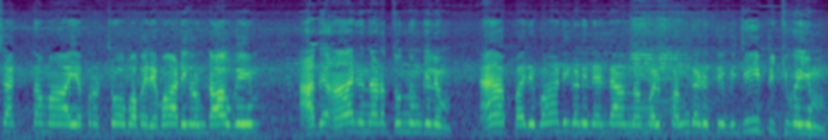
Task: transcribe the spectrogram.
ശക്തമായ പ്രക്ഷോഭ പരിപാടികൾ ഉണ്ടാവുകയും അത് ആര് നടത്തുന്നെങ്കിലും ആ പരിപാടികളിലെല്ലാം നമ്മൾ പങ്കെടുത്ത് വിജയിപ്പിക്കുകയും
